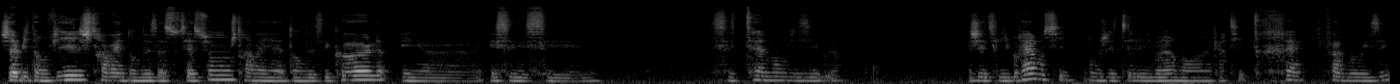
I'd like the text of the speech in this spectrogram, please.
j'habite en ville, je travaille dans des associations, je travaille dans des écoles et, et c'est, c'est, tellement visible. Été libraire aussi, donc j'étais libraire dans un quartier très favorisé.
